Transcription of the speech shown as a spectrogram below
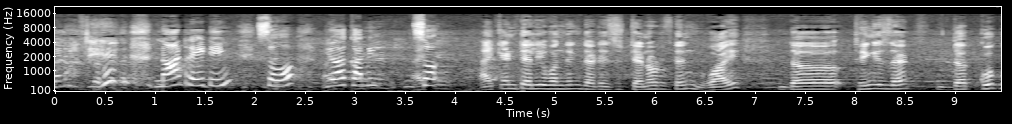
10 out of 10? Not rating. So you are coming. So I can tell you one thing that is 10 out of 10. Why? The thing is that the cook,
